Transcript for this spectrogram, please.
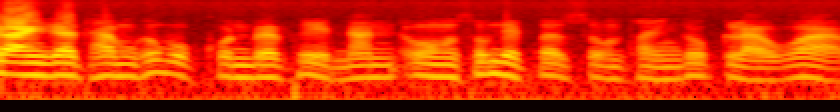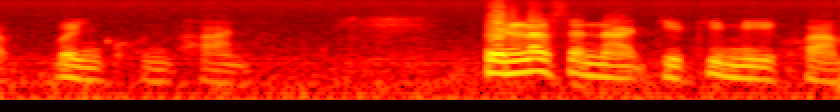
การกระทำของบุคคลประเภทนั้น องค์สมเด็จพระทรงทันก็กล่าวว่าเป็นคนผ่าน เป็นลักษณะจิตที่มีความ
